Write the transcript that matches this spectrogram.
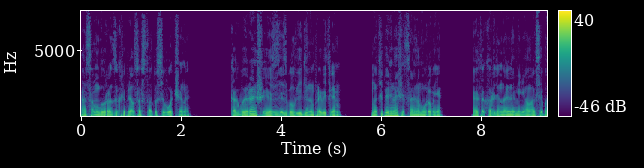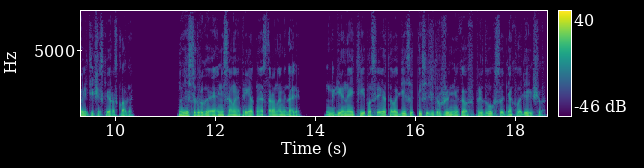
а сам город закреплялся в статусе вотчины. Как бы и раньше я здесь был единым правителем, но теперь на официальном уровне. Это кардинально меняло все политические расклады. Но есть и другая, не самая приятная сторона медали. Где найти после этого десять тысяч дружинников при двух сотнях владеющих?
